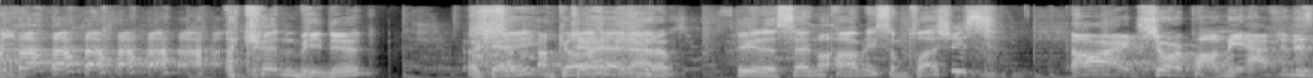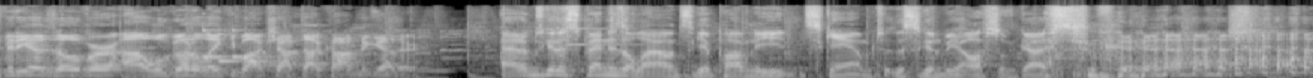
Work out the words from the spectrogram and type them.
me. It couldn't be, dude. Okay, go Okay. ahead, Adam. You're gonna send Pomni some plushies? All right, sure, Pomni. After this video is over, uh, we'll go to lankyboxshop.com together. Adam's gonna spend his allowance to get Pomni scammed. This is gonna be awesome, guys.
